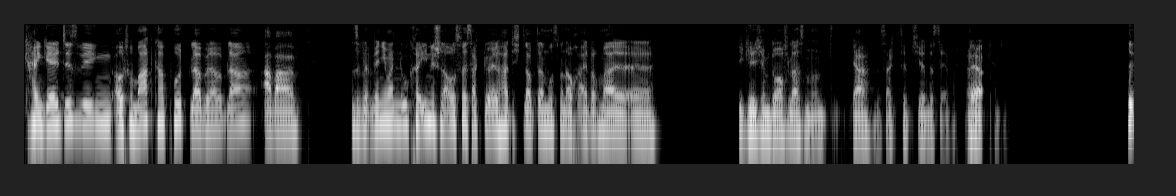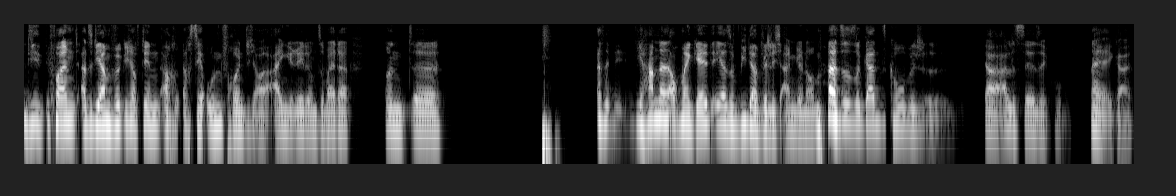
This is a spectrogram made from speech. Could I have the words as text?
kein Geld deswegen, Automat kaputt, bla bla bla. Aber also wenn, wenn jemand einen ukrainischen Ausweis aktuell hat, ich glaube, dann muss man auch einfach mal äh, die Kirche im Dorf lassen und ja, das akzeptieren, dass der einfach gerade Ja. kennt. Die, vor allem, also die haben wirklich auf den auch, auch sehr unfreundlich au- eingeredet und so weiter. Und äh, also die, die haben dann auch mein Geld eher so widerwillig angenommen. Also so ganz komisch. Ja, alles sehr, sehr komisch. Naja, egal.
